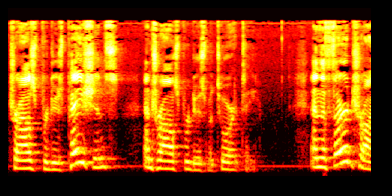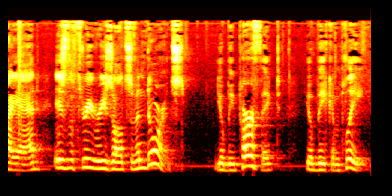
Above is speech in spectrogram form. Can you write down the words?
trials produce patience, and trials produce maturity. And the third triad is the three results of endurance. You'll be perfect, you'll be complete,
